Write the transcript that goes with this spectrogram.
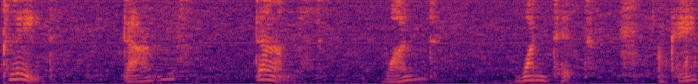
played. Dance, danced. Want, wanted. Okay?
